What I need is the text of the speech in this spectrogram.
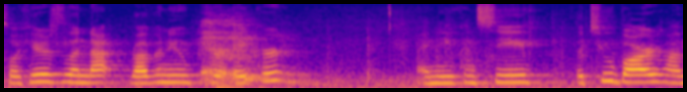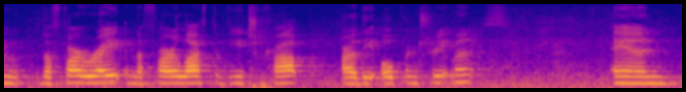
So here's the net revenue per acre. And you can see the two bars on the far right and the far left of each crop are the open treatments. And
